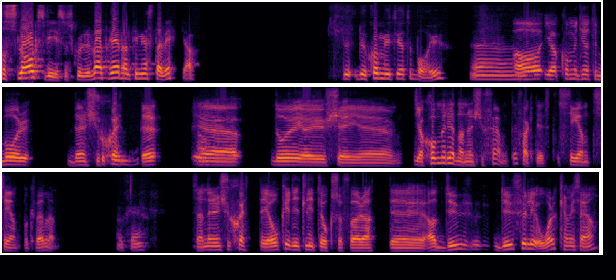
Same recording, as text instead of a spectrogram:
förslagsvis så skulle det varit redan till nästa vecka. Du, du kommer ju till Göteborg. Eh, Ja, jag kommer till Göteborg den 26. Eh, då är jag i och för sig... Eh, jag kommer redan den 25 faktiskt. Sent, sent på kvällen. Okej. Sen är det den 26. Jag åker dit lite också för att eh, ja, du, du fyller år kan vi säga.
